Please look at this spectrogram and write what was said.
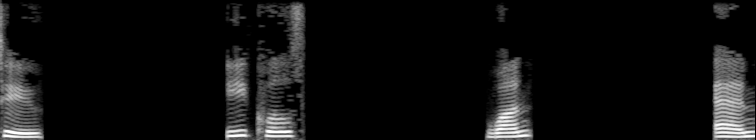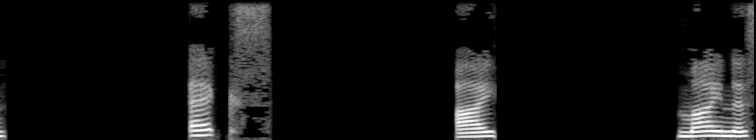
2 equals 1 n x i minus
